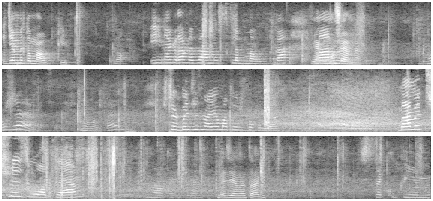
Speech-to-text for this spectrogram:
do, idziemy do małpki. No. I nagramy wam sklep Małpka. Jak Mamy- możemy. Możemy. Nie możemy? Jeszcze jak będzie znajoma, to już w ogóle. Mamy 3 złote. No, także Będziemy tak. Se kupimy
